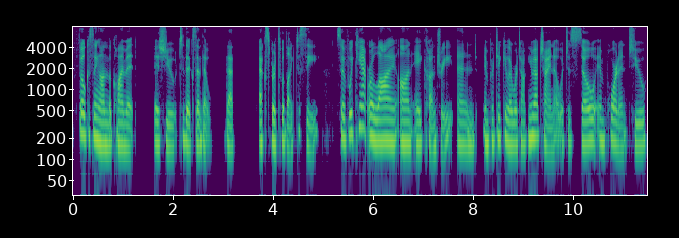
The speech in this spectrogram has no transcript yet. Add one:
focusing on the climate issue to the extent that that experts would like to see. So, if we can't rely on a country, and in particular, we're talking about China, which is so important to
